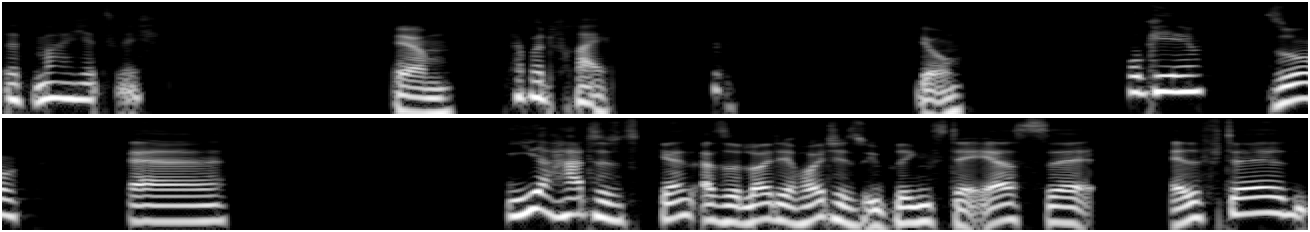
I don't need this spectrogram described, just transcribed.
das mache ich jetzt nicht. ja, Ich habe heute frei. jo. Okay, so. Äh, ihr hattet, also Leute, heute ist übrigens der erste Elfte,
